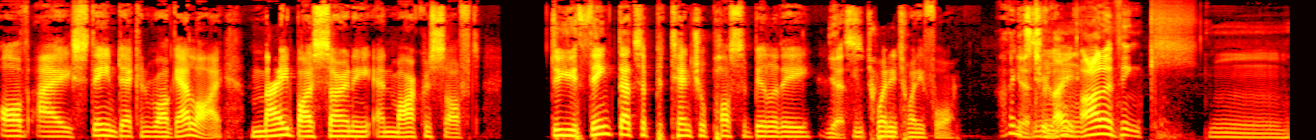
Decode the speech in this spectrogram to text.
of a Steam Deck and ROG Ally, made by Sony and Microsoft. Do you think that's a potential possibility Yes. in 2024? I think it's too late. I don't think. Mm,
